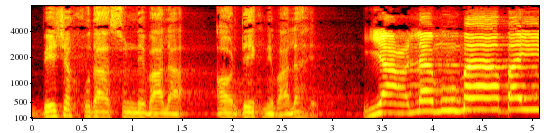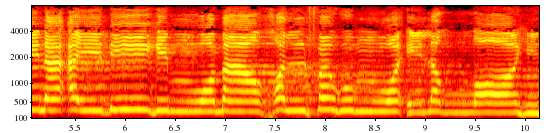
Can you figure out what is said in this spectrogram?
بے شک خدا سننے والا اور دیکھنے والا ہے۔ يعلم ما بين أيديهم وما خلفهم وإلى الله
